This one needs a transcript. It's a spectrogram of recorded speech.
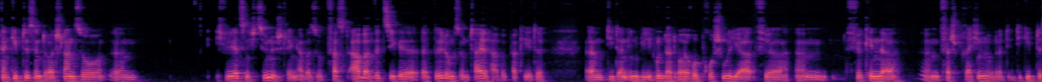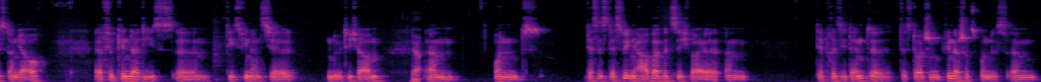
dann gibt es in Deutschland so, ähm, ich will jetzt nicht zynisch klingen, aber so fast aberwitzige äh, Bildungs- und Teilhabepakete, ähm, die dann irgendwie 100 Euro pro Schuljahr für, ähm, für Kinder ähm, versprechen oder die, die, gibt es dann ja auch äh, für Kinder, die es, äh, die es finanziell nötig haben. Ja. Ähm, und das ist deswegen aberwitzig, weil ähm, der Präsident des Deutschen Kinderschutzbundes, ähm,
